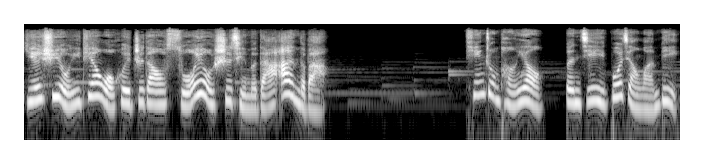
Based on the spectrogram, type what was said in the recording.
也许有一天我会知道所有事情的答案的吧。听众朋友，本集已播讲完毕，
